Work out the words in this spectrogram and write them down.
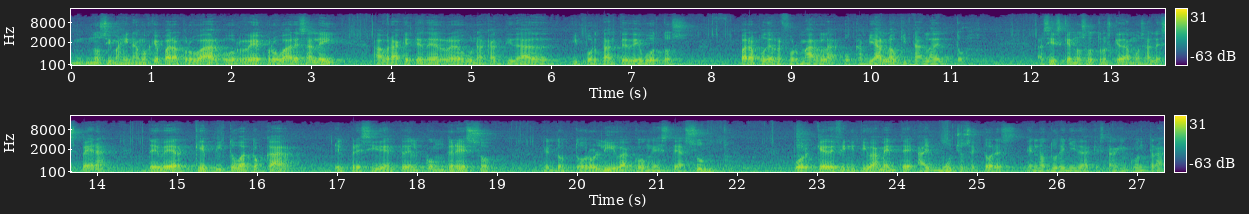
nos imaginamos que para aprobar o reprobar esa ley habrá que tener una cantidad importante de votos para poder reformarla o cambiarla o quitarla del todo. Así es que nosotros quedamos a la espera de ver qué pito va a tocar el presidente del Congreso, el doctor Oliva, con este asunto, porque definitivamente hay muchos sectores en la hondureñidad que están en contra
